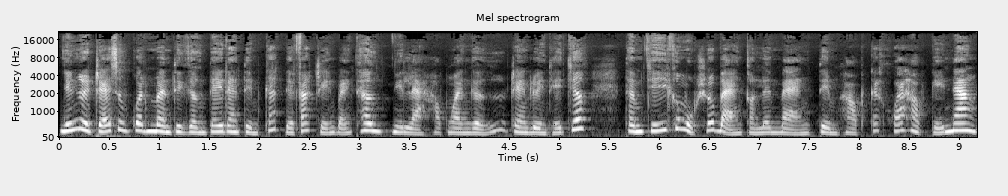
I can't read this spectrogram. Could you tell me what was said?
Những người trẻ xung quanh mình thì gần đây đang tìm cách để phát triển bản thân như là học ngoại ngữ, rèn luyện thể chất, thậm chí có một số bạn còn lên mạng tìm học các khóa học kỹ năng.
